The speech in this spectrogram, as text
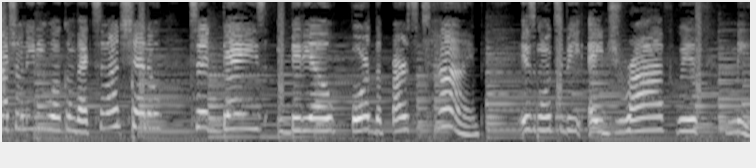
Nacho NeNe. Welcome back to my channel. Today's video for the first time is going to be a drive with me.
